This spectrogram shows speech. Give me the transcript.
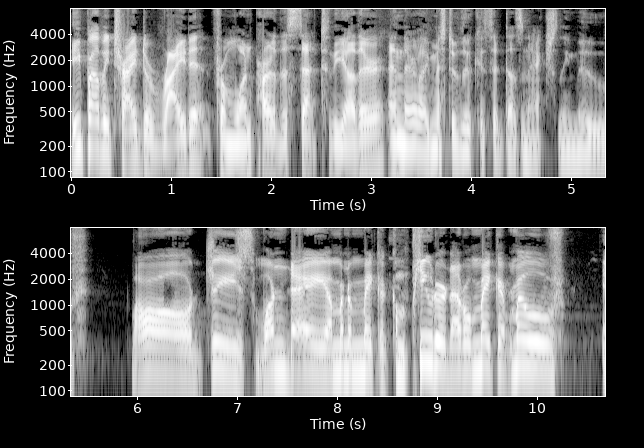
He probably tried to ride it from one part of the set to the other, and they're like, Mr. Lucas, it doesn't actually move. Oh, geez, one day I'm going to make a computer that'll make it move.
